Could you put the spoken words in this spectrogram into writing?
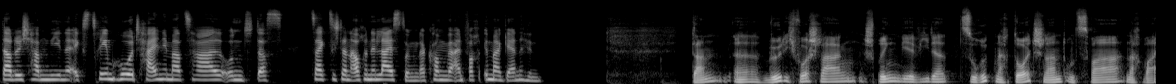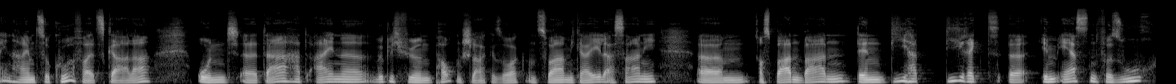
Dadurch haben die eine extrem hohe Teilnehmerzahl und das zeigt sich dann auch in den Leistungen. Da kommen wir einfach immer gerne hin. Dann äh, würde ich vorschlagen, springen wir wieder zurück nach Deutschland und zwar nach Weinheim zur Kurfallskala. Und äh, da hat eine wirklich für einen Paukenschlag gesorgt und zwar Michaela Assani ähm, aus Baden-Baden, denn die hat direkt äh, im ersten Versuch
